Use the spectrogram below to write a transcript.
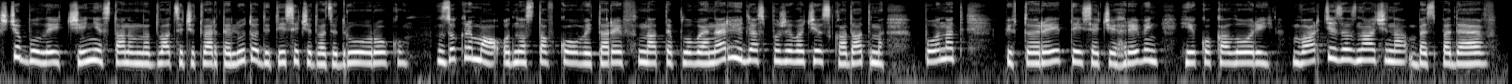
що були чинні станом на 24 лютого 2022 року. Зокрема, одноставковий тариф на теплову енергію для споживачів складатиме понад півтори тисячі гривень гікокалорій. Вартість зазначена без ПДФ.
